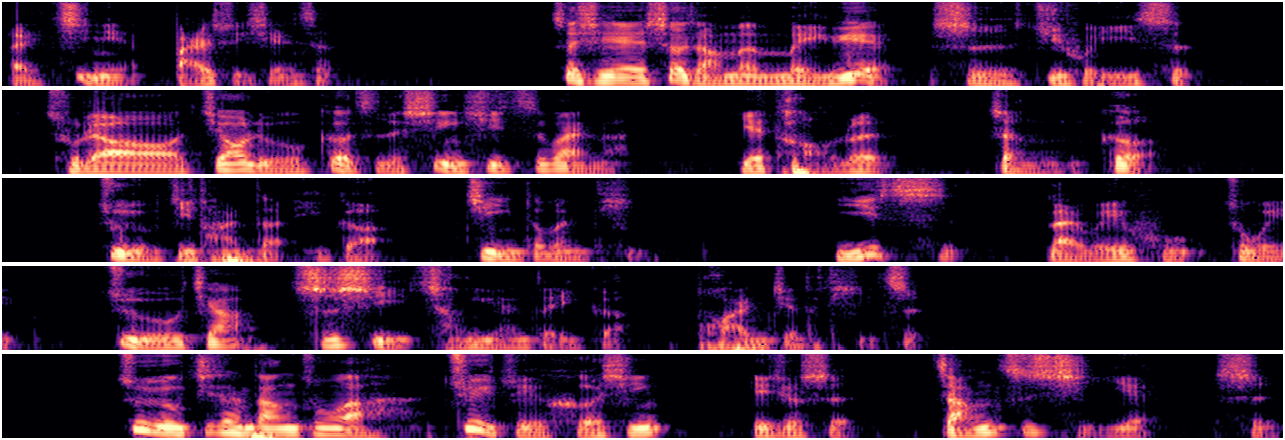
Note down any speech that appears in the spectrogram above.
来纪念白水先生。这些社长们每月是聚会一次，除了交流各自的信息之外呢，也讨论整个祝友集团的一个经营的问题，以此来维护作为祝由家直系成员的一个团结的体制。住友集团当中啊，最最核心，也就是长子企业是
